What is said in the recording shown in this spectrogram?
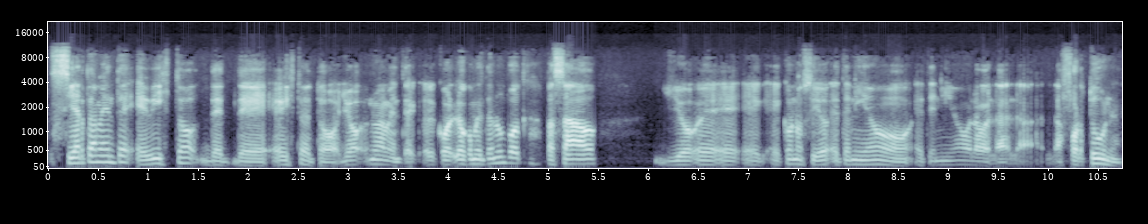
ciertamente he visto de, he visto de todo. Yo, nuevamente, eh, lo comenté en un podcast pasado, yo eh, he, he conocido, he tenido, he tenido la, fortuna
